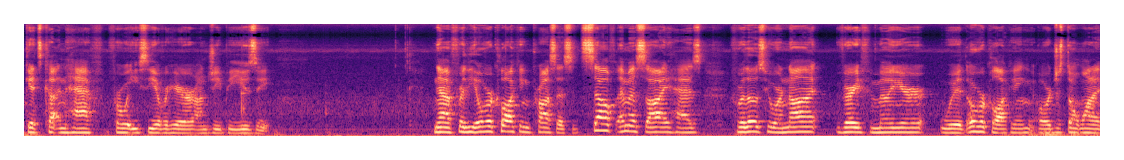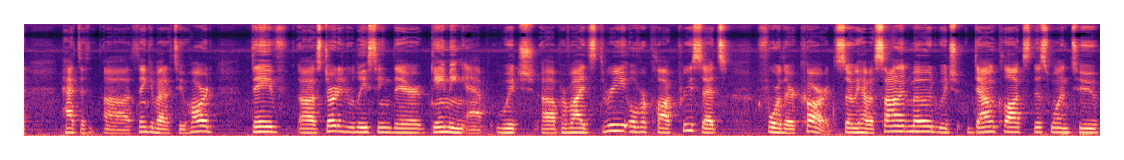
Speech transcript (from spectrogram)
gets cut in half for what you see over here on GPU-Z now for the overclocking process itself MSI has for those who are not very familiar with overclocking or just don't want to have to uh, think about it too hard, they've uh, started releasing their gaming app, which uh, provides three overclock presets for their cards. So we have a silent mode, which downclocks this one to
